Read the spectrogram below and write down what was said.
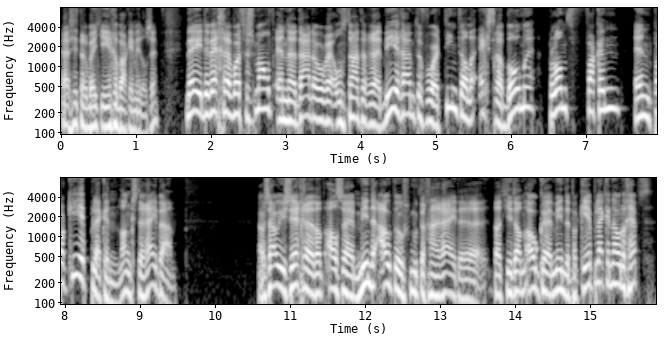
Ja, zit er een beetje ingebakken inmiddels. Hè? Nee, de weg eh, wordt versmald en eh, daardoor eh, ontstaat er meer ruimte voor tientallen extra bomen, plantvakken en parkeerplekken langs de rijbaan. Nou zou je zeggen dat als er minder auto's moeten gaan rijden, dat je dan ook minder parkeerplekken nodig hebt?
